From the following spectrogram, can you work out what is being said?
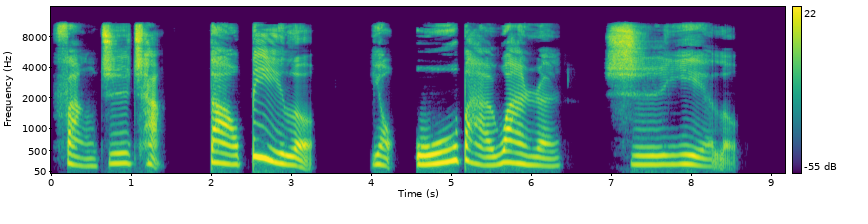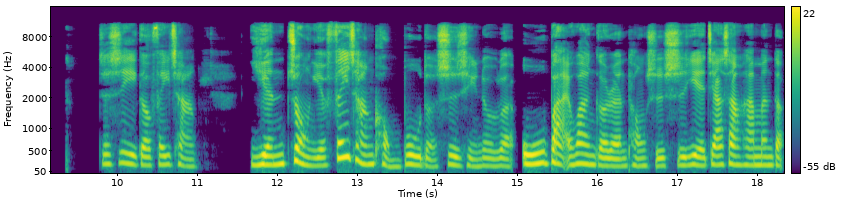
纺织厂倒闭了，有五百万人失业了。这是一个非常。严重也非常恐怖的事情，对不对？五百万个人同时失业，加上他们的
